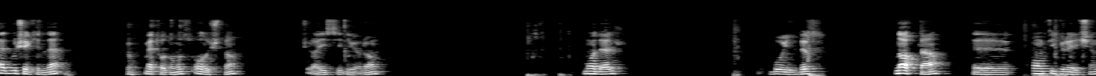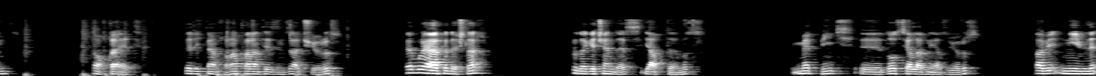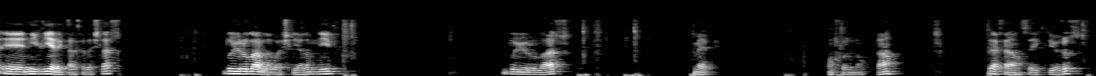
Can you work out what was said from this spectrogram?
Evet bu şekilde şu metodumuz oluştu. Şurayı siliyorum. Model builder nokta e, configuration nokta add dedikten sonra parantezimizi açıyoruz. Ve buraya arkadaşlar burada geçen ders yaptığımız mapping e, dosyalarını yazıyoruz. Tabi nivle, e, nivleyerek arkadaşlar duyurularla başlayalım. Niv duyurular map kontrol nokta referansa ekliyoruz.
